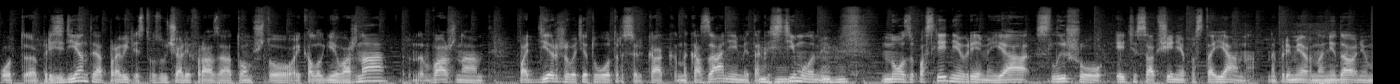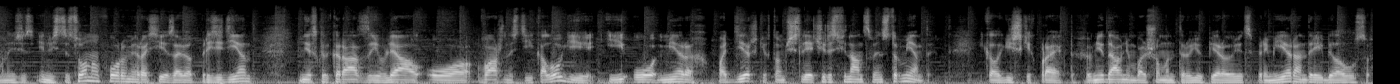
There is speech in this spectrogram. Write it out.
от э, президента и от правительства звучали фразы о том, что экология важна, важно поддерживать эту отрасль как наказаниями, так и стимулами. Но за последнее время я слышу эти сообщения постоянно. Например, на недавнем инвестиционном форуме Россия зовет президент несколько раз заявлял о важности экологии и о мерах поддержки, в том числе через финансовые инструменты экологических проектов. И в недавнем большом интервью первого вице-премьера Андрей Белоусов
